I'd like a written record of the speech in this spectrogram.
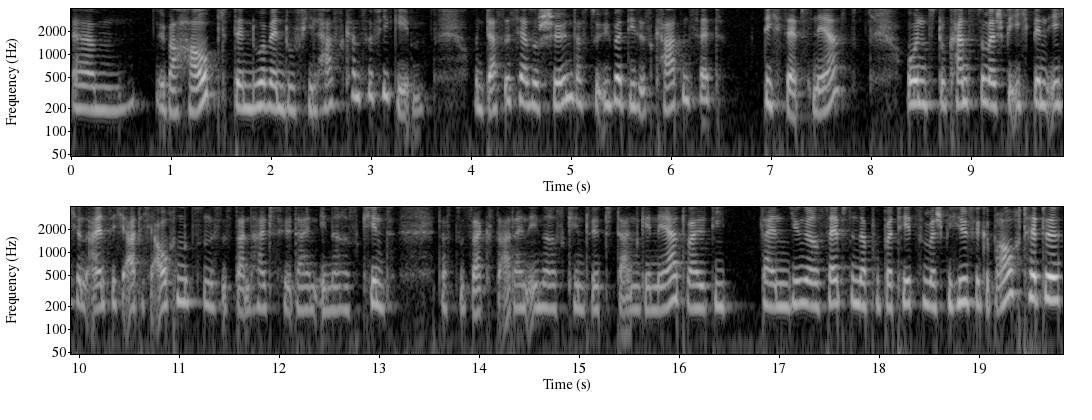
ähm, überhaupt, denn nur wenn du viel hast, kannst du viel geben. Und das ist ja so schön, dass du über dieses Kartenset dich selbst nährst. Und du kannst zum Beispiel Ich bin ich und einzigartig auch nutzen. Das ist dann halt für dein inneres Kind, dass du sagst, ah, dein inneres Kind wird dann genährt, weil die dein jüngeres Selbst in der Pubertät zum Beispiel Hilfe gebraucht hätte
